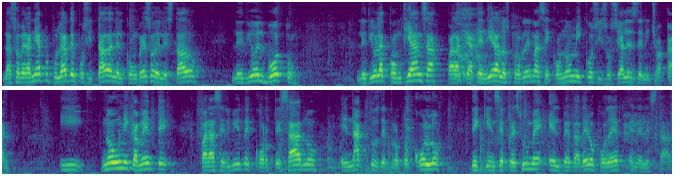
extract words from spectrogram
La soberanía popular depositada en el Congreso del Estado le dio el voto, le dio la confianza para que atendiera los problemas económicos y sociales de Michoacán. Y no únicamente para servir de cortesano en actos de protocolo de quien se presume el verdadero poder en el Estado.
